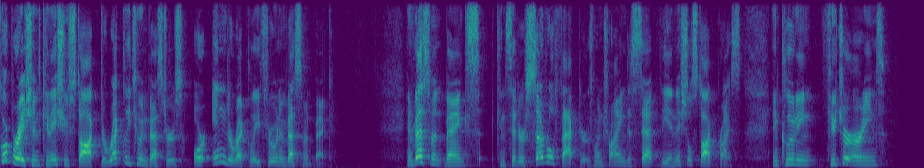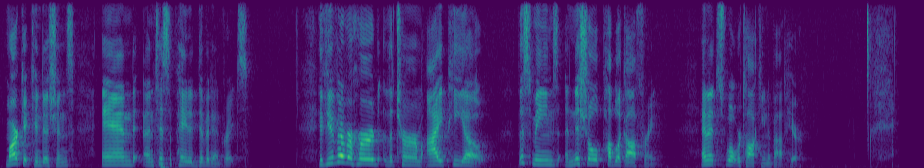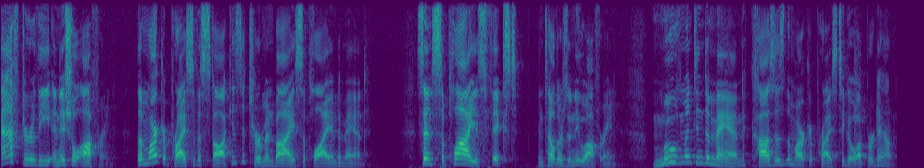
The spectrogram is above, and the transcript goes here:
Corporations can issue stock directly to investors or indirectly through an investment bank. Investment banks consider several factors when trying to set the initial stock price, including future earnings, market conditions, and anticipated dividend rates. If you've ever heard the term IPO, this means initial public offering, and it's what we're talking about here. After the initial offering, the market price of a stock is determined by supply and demand. Since supply is fixed until there's a new offering, movement in demand causes the market price to go up or down.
